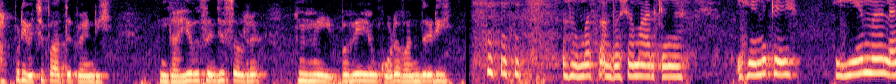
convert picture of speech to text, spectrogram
அப்படி வச்சு பார்த்துப்பேன்டி. தயவு செஞ்சு சொல்கிறேன் நீ இப்போவே என் கூட வந்துடி ரொம்ப சந்தோஷமாக இருக்குங்க. எனக்கு என் மேலே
